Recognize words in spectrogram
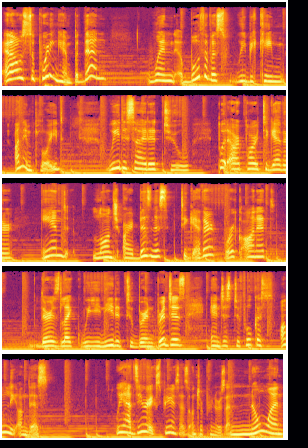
and I was supporting him. But then, when both of us we became unemployed, we decided to put our part together and launch our business together, work on it, there's like we needed to burn bridges. And just to focus only on this we had zero experience as entrepreneurs and no one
